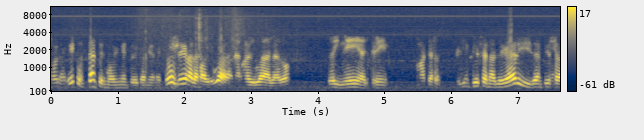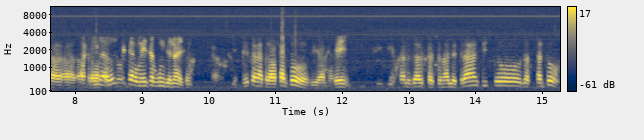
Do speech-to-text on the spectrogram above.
Ahora, es constante el movimiento de camiones, todos llegan a la madrugada, A la madrugada, a las dos, dos y media, tres, más tarde. y empiezan a llegar y ya empieza a, a A de trabajar las. 12 ya comienza a funcionar eso. Y empiezan a trabajar todos, digamos. Sí, Y está ya el personal de tránsito, ya están todos.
